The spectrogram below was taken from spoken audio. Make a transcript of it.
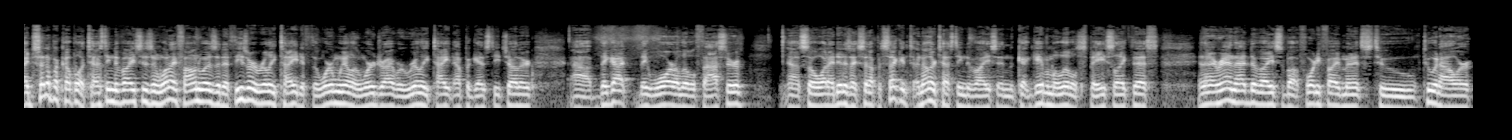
would set up a couple of testing devices, and what I found was that if these were really tight, if the worm wheel and worm drive were really tight up against each other, uh, they got they wore a little faster. Uh, so what I did is I set up a second, another testing device and gave them a little space like this. And then I ran that device about 45 minutes to, to an hour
